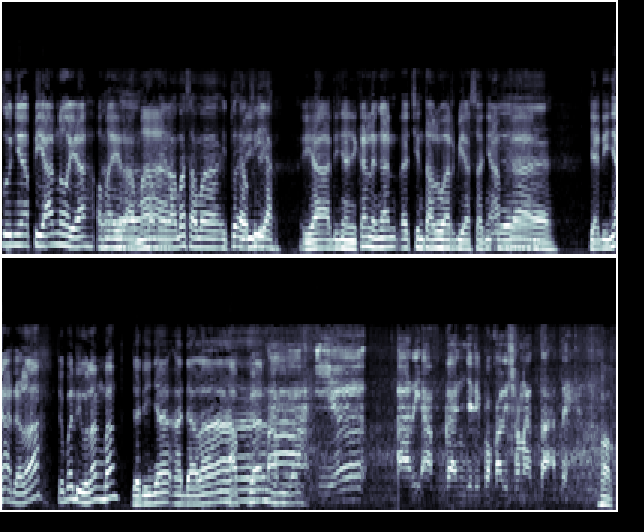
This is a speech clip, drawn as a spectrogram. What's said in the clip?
lagunya piano ya, Om Eh, Irama. Om Irama sama itu Elvi ya. Iya, dinyanyikan dengan eh, cinta luar biasanya Afgan. Iya. Jadinya adalah coba diulang, Bang. Jadinya adalah Afgan yang Ah iya Ari Afgan jadi vokalis sonata teh Hok.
